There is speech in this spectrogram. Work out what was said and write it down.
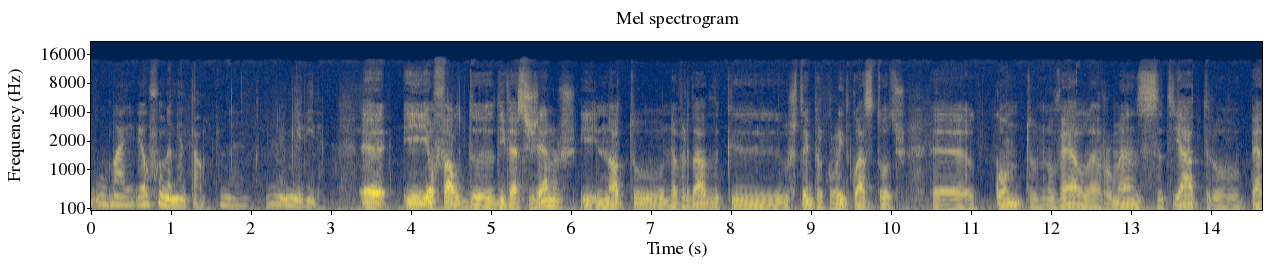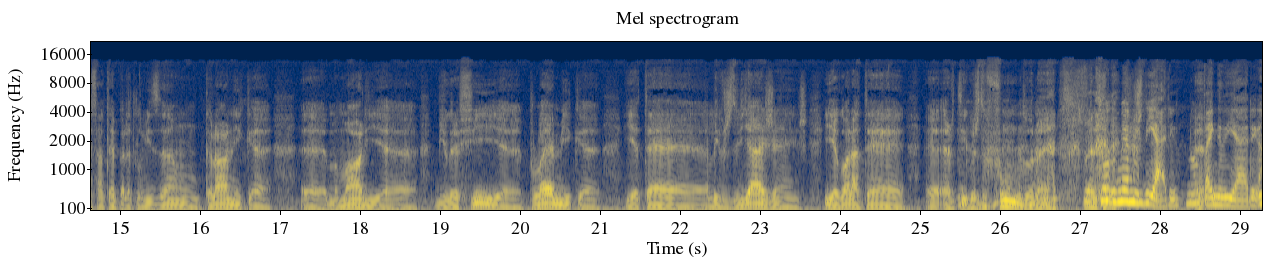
o mais, é o fundamental na, na minha vida. Eh, e eu falo de diversos géneros e noto, na verdade, que os tenho percorrido quase todos. Eh, conto, novela, romance, teatro, peça até para televisão, crónica, eh, memória, biografia, polémica e até livros de viagens e agora até eh, artigos de fundo, não é? Tudo menos diário. Não tenho diário.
